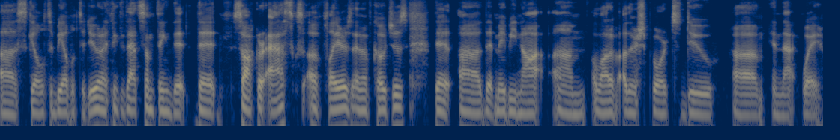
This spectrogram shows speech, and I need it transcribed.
uh, skill to be able to do. And I think that that's something that that soccer asks of players and of coaches that uh, that maybe not um, a lot of other sports do um, in that way.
